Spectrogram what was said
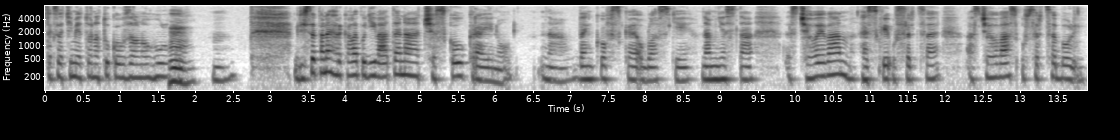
Tak zatím je to na tu kouzelnou hůlku. Hmm. Hmm. Když se, pane Hrkale, podíváte na českou krajinu, na venkovské oblasti, na města, z čeho je vám hezky u srdce a z čeho vás u srdce bolí?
